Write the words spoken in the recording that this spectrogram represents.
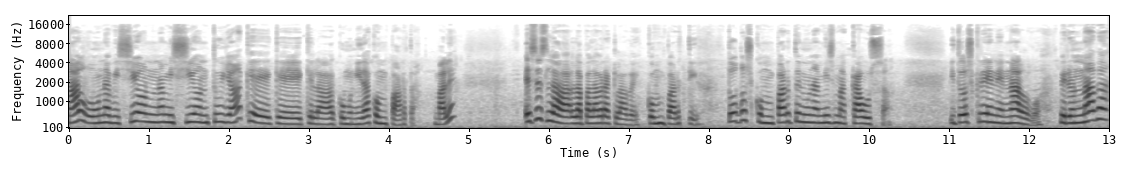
algo, una visión, una misión tuya que, la comunidad comparta, ¿vale? Esa es la, palabra clave, compartir. Todos comparten una misma causa y todos creen en algo, pero nada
